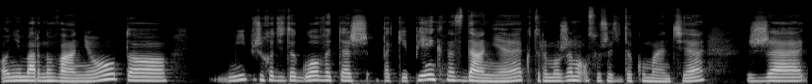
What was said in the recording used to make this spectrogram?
o niemarnowaniu, to mi przychodzi do głowy też takie piękne zdanie, które możemy usłyszeć w dokumencie, że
